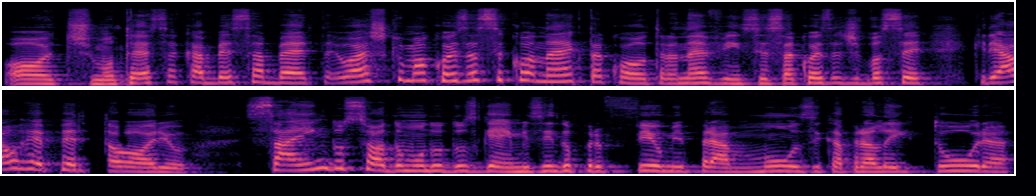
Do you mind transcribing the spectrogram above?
Ótimo, ter essa cabeça aberta. Eu acho que uma coisa se conecta com a outra, né, Vince? Essa coisa de você criar o repertório, saindo só do mundo dos games, indo para o filme, para música, para leitura,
